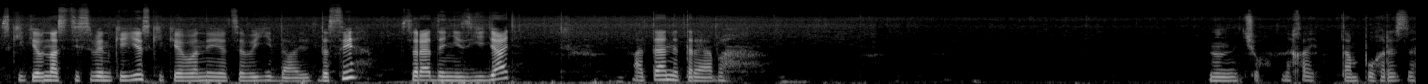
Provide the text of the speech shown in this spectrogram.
Скільки в нас ці свинки є, скільки вони це виїдають. Даси всередині з'їдять, а те не треба. Ну нічого, нехай там погризе.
